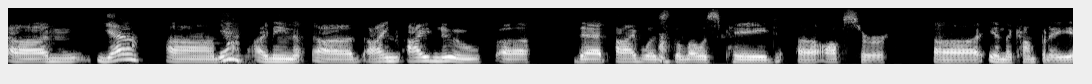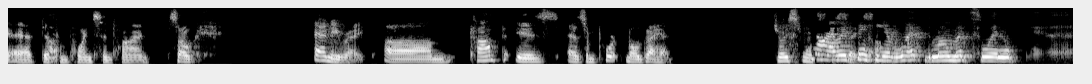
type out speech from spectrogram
um, yeah, um, yeah. I mean, uh, I I knew uh, that I was the lowest paid uh, officer uh, in the company at different points in time. So, any rate, um, comp is as important. Well, go ahead. Joyce wants no, I was thinking something. of what moments when uh,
